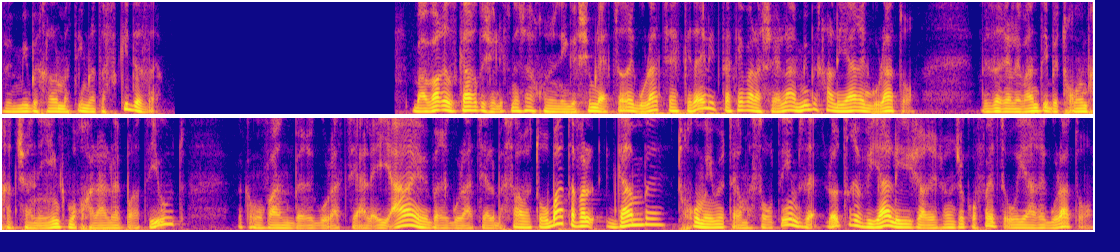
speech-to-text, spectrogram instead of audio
ומי בכלל מתאים לתפקיד הזה? בעבר הזכרתי שלפני שאנחנו ניגשים לייצר רגולציה, כדאי להתעכב על השאלה מי בכלל יהיה הרגולטור. וזה רלוונטי בתחומים חדשניים כמו חלל ופרטיות, וכמובן ברגולציה על AI וברגולציה על בשר מתורבת, אבל גם בתחומים יותר מסורתיים זה לא טריוויאלי שהראשון שקופץ הוא יהיה הרגולטור.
